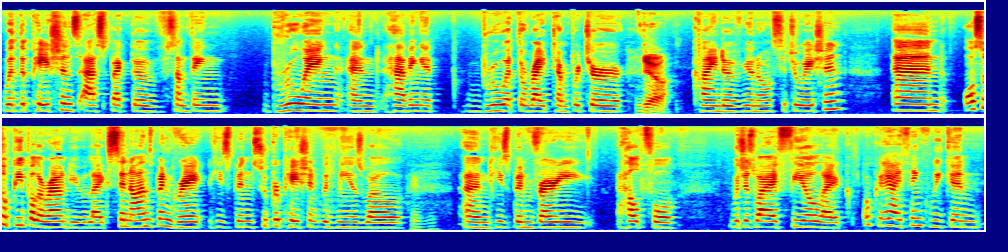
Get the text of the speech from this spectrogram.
with the patience aspect of something brewing and having it brew at the right temperature Yeah. kind of you know situation. And also people around you like sinan's been great. He's been super patient with me as well. Mm-hmm. And he's been very helpful which is why i feel like okay i think we can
